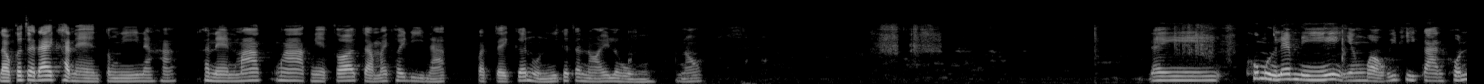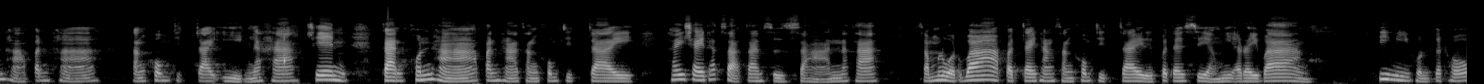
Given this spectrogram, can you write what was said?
เราก็จะได้คะแนนตรงนี้นะคะ คะแนนมากมากเนี่ยก็จะไม่ค่อยดีนัก ปัจจัยเกื้อหนุนนี้ก็จะน้อยลงเนาะในคู่มือเล่มนี้ยังบอกวิธีการค้นหาปัญหา สังคมจิตใจอีกนะคะ เช่น การค้นหาปัญหาสังคมจิตใจ ให้ใช้ทักษะการสื่อสารนะคะสำรวจว่าปัจจัยทางสังคมจิตใจ หรือปัจจัยเสี่ยงมีอะไรบ้าง ที่มีผลกระทบ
